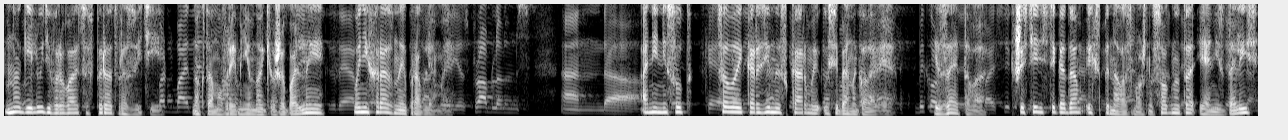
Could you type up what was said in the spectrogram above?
многие люди вырываются вперед в развитии, но к тому времени многие уже больные, у них разные проблемы. Они несут целые корзины с кармой у себя на голове. Из-за этого к 60 годам их спина, возможно, согнута, и они сдались,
